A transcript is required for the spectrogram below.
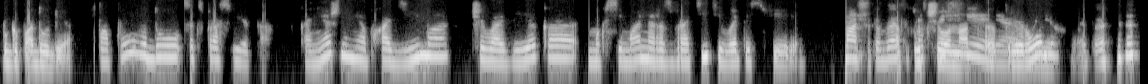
богоподобия. По поводу секс-просвета. Конечно, необходимо человека максимально развратить и в этой сфере. Маша, это называется просвещение. От природы. Это,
